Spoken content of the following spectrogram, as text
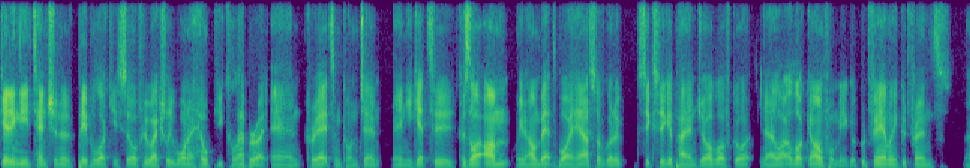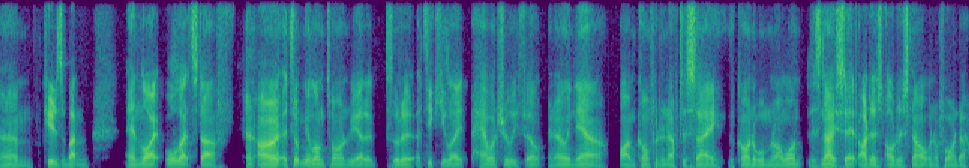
getting the attention of people like yourself who actually want to help you collaborate and create some content. And you get to, because like I'm, you know, I'm about to buy a house. I've got a six figure paying job. I've got, you know, like a lot going for me. I've got good family, good friends, um, cute as a button, and like all that stuff. And I, it took me a long time to be able to sort of articulate how I truly felt. And only now I'm confident enough to say the kind of woman I want. There's no set. I just, I'll just know it when I find her.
